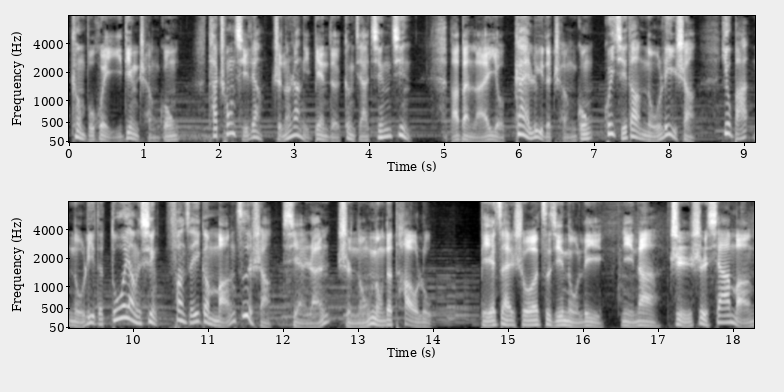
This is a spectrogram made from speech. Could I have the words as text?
更不会一定成功。它充其量只能让你变得更加精进，把本来有概率的成功归结到努力上，又把努力的多样性放在一个“忙”字上，显然是浓浓的套路。别再说自己努力，你那只是瞎忙。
